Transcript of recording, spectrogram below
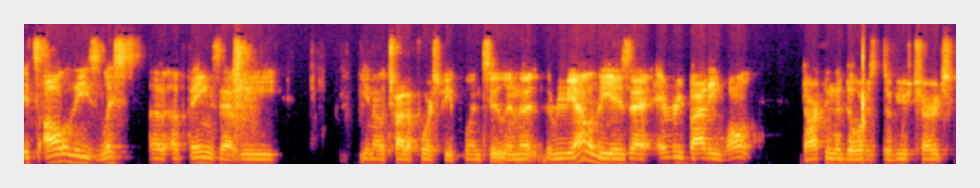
it's all of these lists of, of things that we, you know, try to force people into. And the, the reality is that everybody won't darken the doors of your church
